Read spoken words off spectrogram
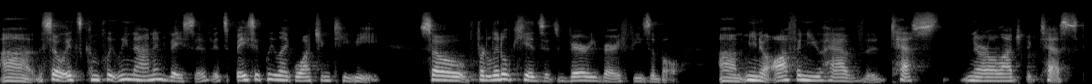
Uh, so it's completely non-invasive. It's basically like watching tv so for little kids it's very very feasible. Um, you know often you have tests neurologic tests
